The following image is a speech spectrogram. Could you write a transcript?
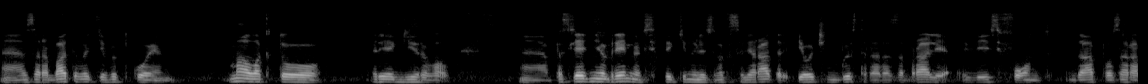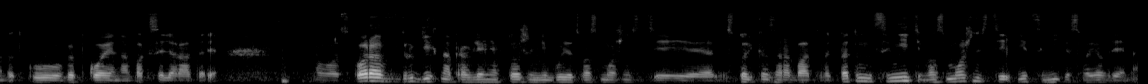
э, зарабатывайте вебкоин, мало кто реагировал. Э, последнее время все кинулись в акселератор и очень быстро разобрали весь фонд да, по заработку вебкоина в акселераторе. Вот. Скоро в других направлениях тоже не будет возможности столько зарабатывать. Поэтому цените возможности и цените свое время.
